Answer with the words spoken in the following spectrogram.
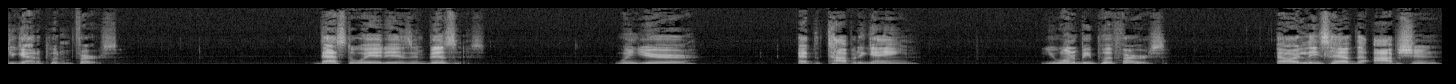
you got to put them first. That's the way it is in business. When you're at the top of the game, you want to be put first, or at least have the option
